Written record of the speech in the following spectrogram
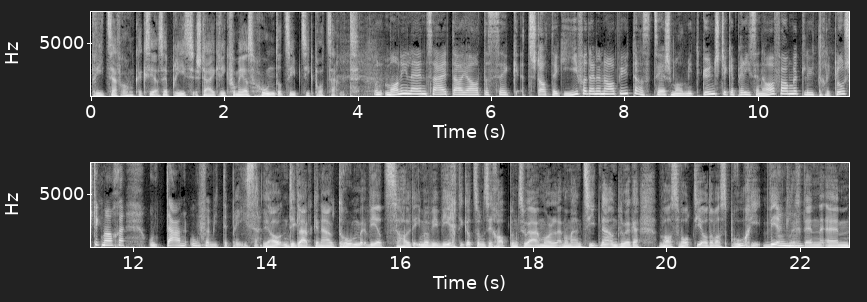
13 Franken gewesen. Also eine Preissteigerung von mehr als 170 Prozent. Und Moneyland sagt da ja, das sei die Strategie von diesen Anbietern. Also zuerst mal mit günstigen Preisen anfangen, die Leute ein bisschen lustig machen und dann auf mit den Preisen. Ja, und ich glaube, genau darum wird es halt immer wie wichtiger, um sich ab und zu auch mal einen Moment Zeit nehmen und schauen, was will ich oder was brauche ich wirklich. Mhm. Dann ähm,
